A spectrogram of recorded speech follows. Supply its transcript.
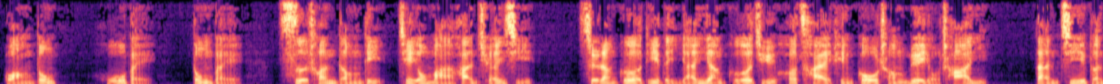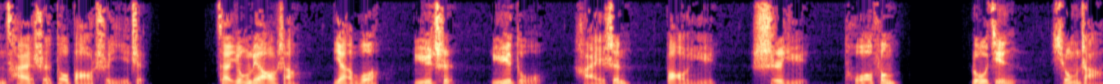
广东、湖北、东北、四川等地皆有满汉全席。虽然各地的筵宴格局和菜品构成略有差异，但基本菜式都保持一致。在用料上，燕窝、鱼翅、鱼肚、海参、鲍鱼、石鱼、驼峰、鹿筋、熊掌、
